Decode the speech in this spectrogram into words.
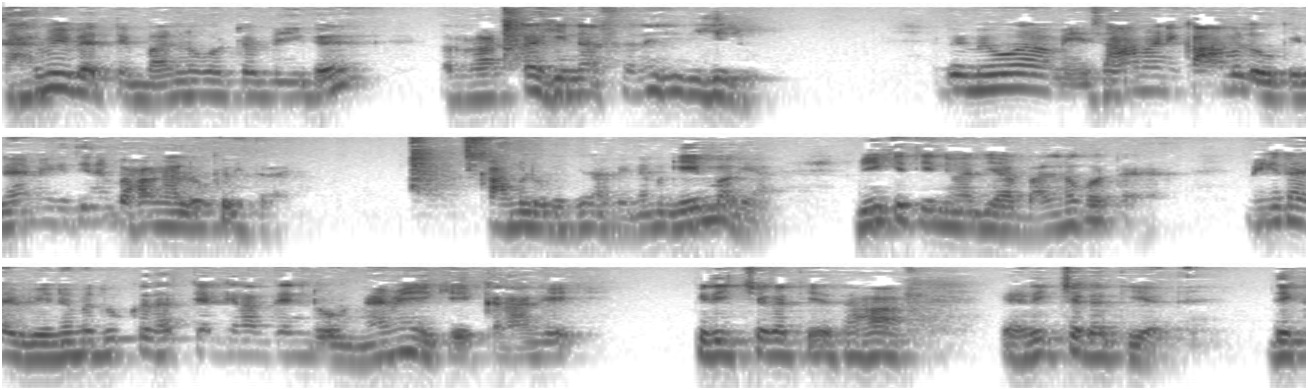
ධර්මයේ පැත්තෙන් බලනකොට මේක රට හිනස්සන විහිළු. හැබැයි මේවා මේ සාමාන්‍ය කාම ලෝකේ නෑ මේකේ තියෙන භාවනා ලෝකෙ විතරයි. කාම ලෝකේ තියෙන වෙනම ගේම් වගේ. මේකේ තියෙනවා දිහා බලනකොට මේකට වෙනම දුක්ඛ සත්‍යයක් ගෙනත් දෙන්න ඕනේ නෑ මේ එක එකනාගේ පිරිච්ච ගතිය සහ එරිච්ච ගතිය දෙක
